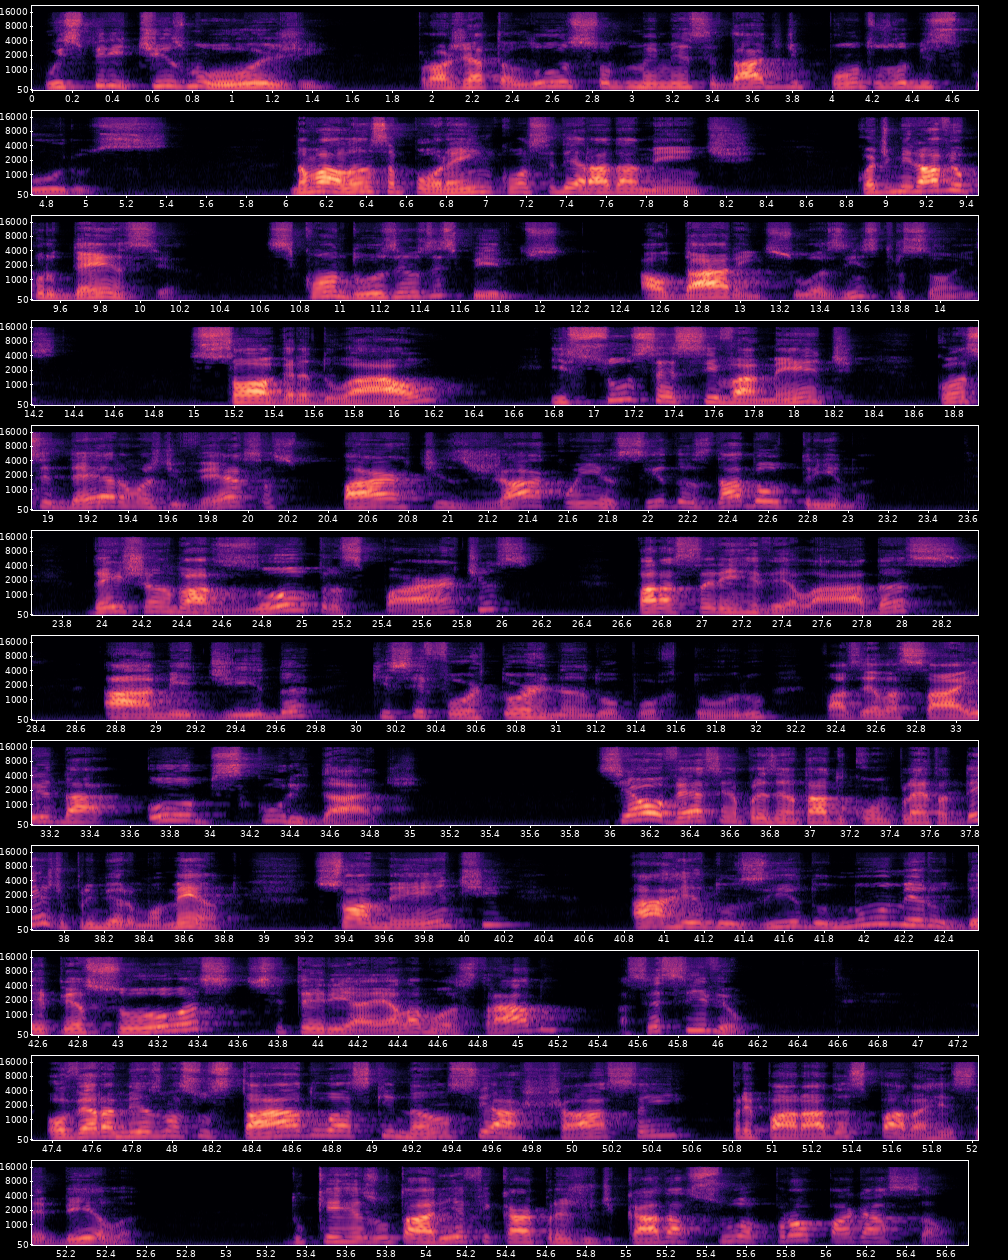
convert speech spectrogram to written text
o Espiritismo hoje projeta luz sobre uma imensidade de pontos obscuros. Não alança, porém, consideradamente. Com admirável prudência, se conduzem os espíritos, ao darem suas instruções. Só gradual e sucessivamente consideram as diversas partes já conhecidas da doutrina, deixando as outras partes para serem reveladas à medida que se for tornando oportuno fazê-la sair da obscuridade. Se a houvessem apresentado completa desde o primeiro momento, somente a reduzido número de pessoas se teria ela mostrado acessível houvera mesmo assustado as que não se achassem preparadas para recebê-la, do que resultaria ficar prejudicada a sua propagação.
